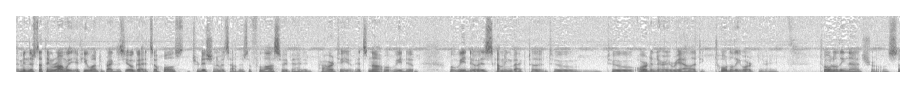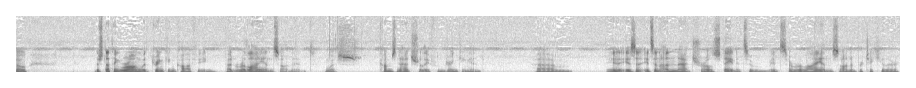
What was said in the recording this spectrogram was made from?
I mean, there's nothing wrong with it. If you want to practice yoga, it's a whole tradition of itself. There's a philosophy behind it. Power to you. It's not what we do. What we do is coming back to to to ordinary reality, totally ordinary, totally natural. So there's nothing wrong with drinking coffee, but reliance on it, which comes naturally from drinking it, um, is a, it's an unnatural state. It's a it's a reliance on a particular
